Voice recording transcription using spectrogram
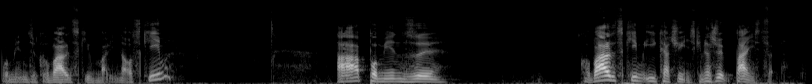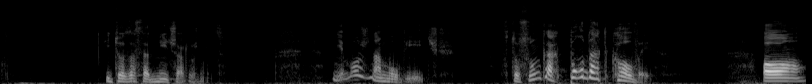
pomiędzy Kowalskim i Malinowskim, a pomiędzy Kowalskim i Kaczyńskim, znaczy państwem. I to zasadnicza różnica. Nie można mówić w stosunkach podatkowych o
